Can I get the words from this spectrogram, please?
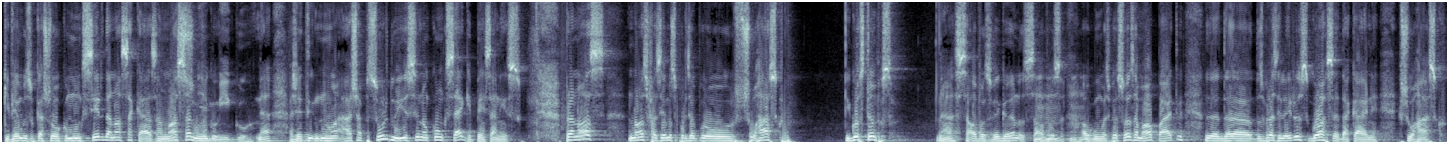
que vemos o cachorro como um ser da nossa casa, nosso, nosso amigo, amigo, né? A gente não acha absurdo isso e não consegue pensar nisso. Para nós nós fazemos, por exemplo, churrasco e gostamos. Né? Salvo os veganos, salvo uhum, uhum. algumas pessoas, a maior parte da, da, dos brasileiros gosta da carne churrasco.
